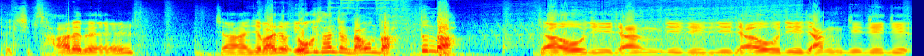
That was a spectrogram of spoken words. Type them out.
114레벨. 자 이제 마지막 여기서 한 장 나온다. 뜬다 자오지 장지지지 자오지 장지지지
